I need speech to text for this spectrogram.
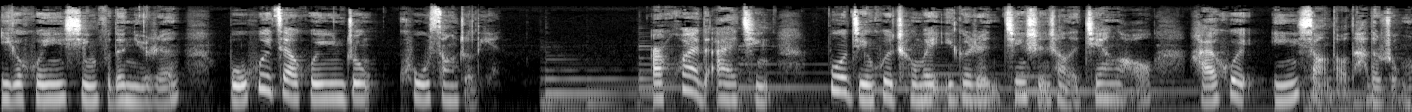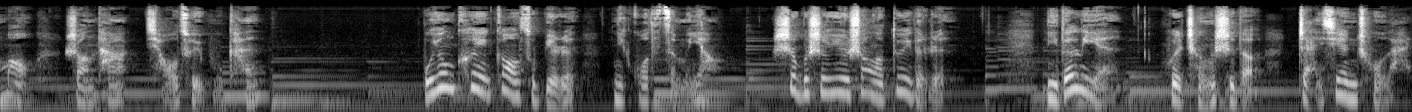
一个婚姻幸福的女人不会在婚姻中哭丧着脸，而坏的爱情不仅会成为一个人精神上的煎熬，还会影响到她的容貌，让她憔悴不堪。不用刻意告诉别人你过得怎么样，是不是遇上了对的人，你的脸会诚实的展现出来。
